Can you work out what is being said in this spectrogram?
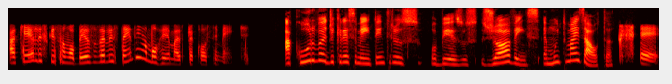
aqueles que são obesos eles tendem a morrer mais precocemente. A curva de crescimento entre os obesos jovens é muito mais alta. É,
